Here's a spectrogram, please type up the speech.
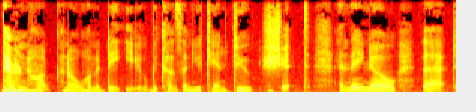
they're not gonna want to date you because then you can't do shit. And they know that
